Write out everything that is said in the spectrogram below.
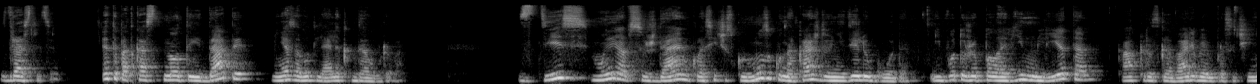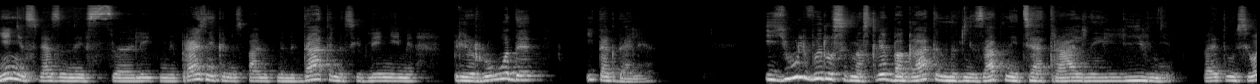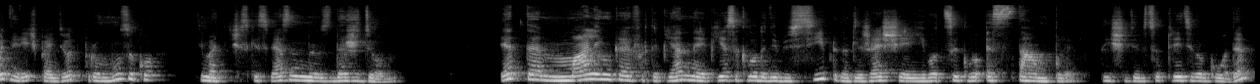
Здравствуйте! Это подкаст «Ноты и даты». Меня зовут Ляля Кандаурова. Здесь мы обсуждаем классическую музыку на каждую неделю года. И вот уже половину лета как разговариваем про сочинения, связанные с летними праздниками, с памятными датами, с явлениями природы и так далее. Июль выдался в Москве богатым на внезапные театральные ливни. Поэтому сегодня речь пойдет про музыку, тематически связанную с дождем – это маленькая фортепианная пьеса Клода Дебюсси, принадлежащая его циклу «Эстампы» 1903 года.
